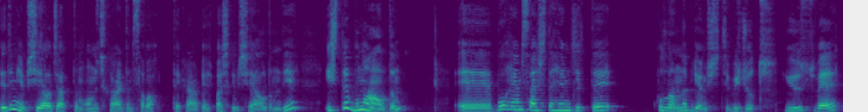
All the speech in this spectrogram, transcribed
dedim ya bir şey alacaktım onu çıkardım sabah tekrar başka bir şey aldım diye. İşte bunu aldım. E, bu hem saçta hem ciltte kullanılabiliyormuş işte vücut, yüz ve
